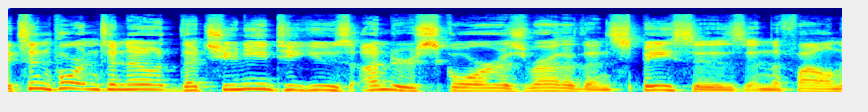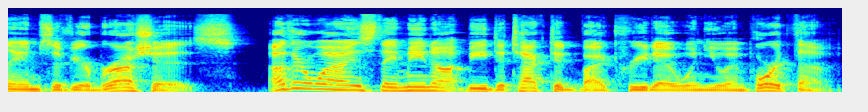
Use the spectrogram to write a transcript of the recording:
It's important to note that you need to use underscores rather than spaces in the file names of your brushes, otherwise they may not be detected by Krita when you import them.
